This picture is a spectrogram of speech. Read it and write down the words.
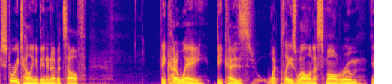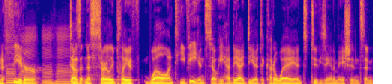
storytelling of in and of itself they cut away because what plays well in a small room in a mm-hmm, theater mm-hmm. doesn't necessarily play well on TV. And so he had the idea to cut away and to do these animations and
